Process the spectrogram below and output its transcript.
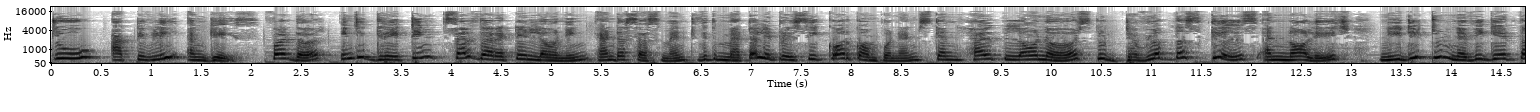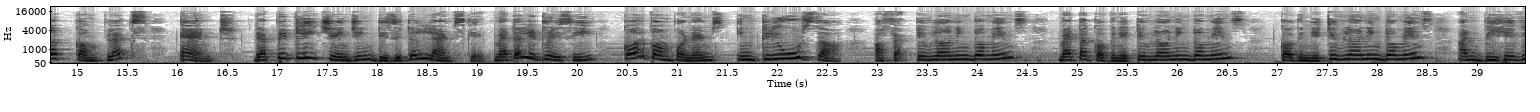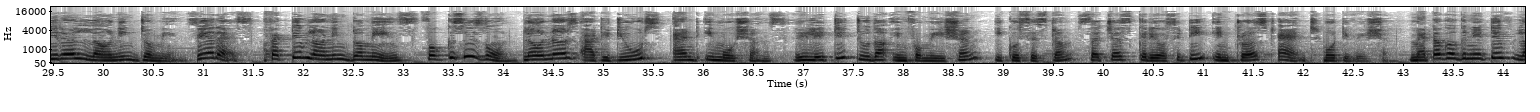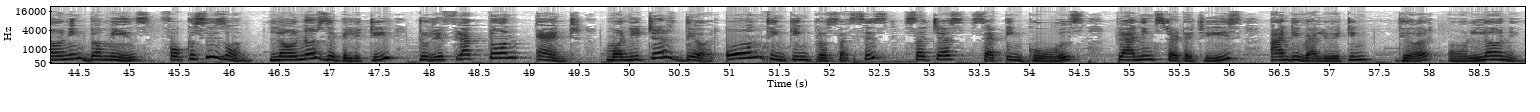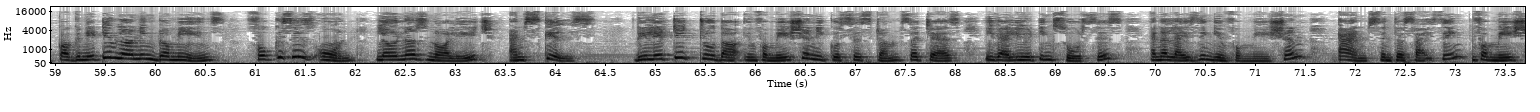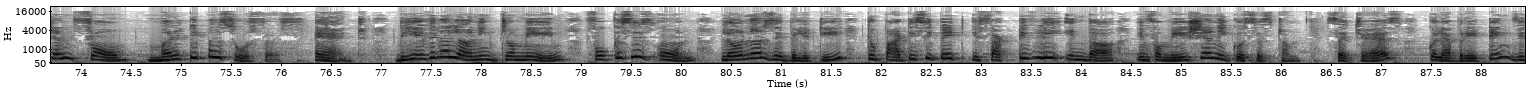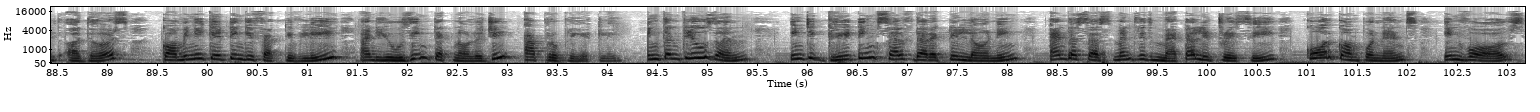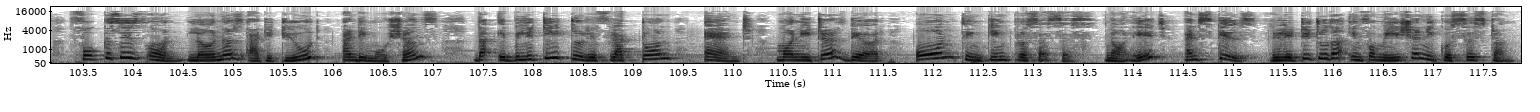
to actively engage. Further, integrating self-directed learning and assessment with meta-literacy core components can help learners to develop the skills and knowledge needed to navigate the complex and rapidly changing digital landscape. Meta-literacy core components includes the affective learning domains, metacognitive learning domains, cognitive learning domains and behavioral learning domains. Whereas affective learning domains focuses on learners' attitudes and emotions related to the information ecosystem such as curiosity, interest and motivation. Metacognitive learning domains focuses on learners' ability to reflect on and monitor their own thinking processes such as setting goals, planning strategies and evaluating their own learning. Cognitive learning domains focuses on learners' knowledge and skills related to the information ecosystem such as evaluating sources, analyzing information and synthesizing information from multiple sources. And behavioral learning domain focuses on learners' ability to participate effectively in the information ecosystem such as collaborating with others, communicating effectively and using technology appropriately. In conclusion, integrating self-directed learning and assessment with meta literacy core components involves focuses on learners' attitude and emotions, the ability to reflect on and monitor their own thinking processes, knowledge and skills related to the information ecosystem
